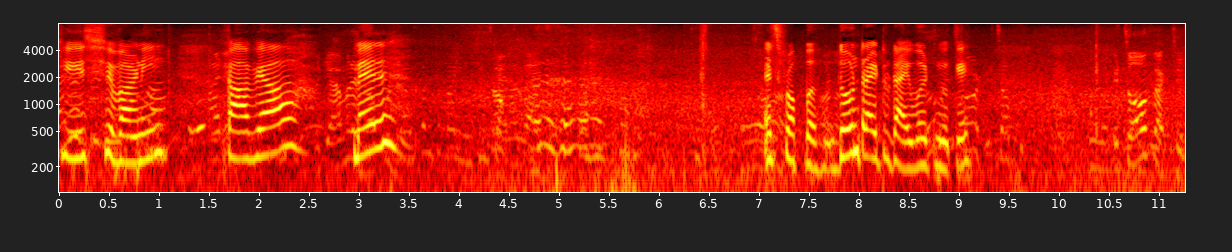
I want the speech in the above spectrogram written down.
she is Shivani, Kavya, Mel. It's proper. Don't try to divert me, okay? It's off actually.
